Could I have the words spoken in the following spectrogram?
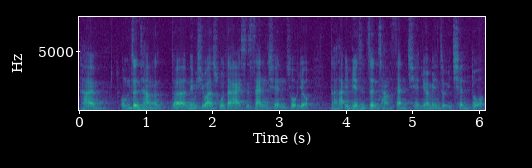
他我们正常的内皮细胞数大概是三千左右，那他一边是正常三千，另外一边只有一千多。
